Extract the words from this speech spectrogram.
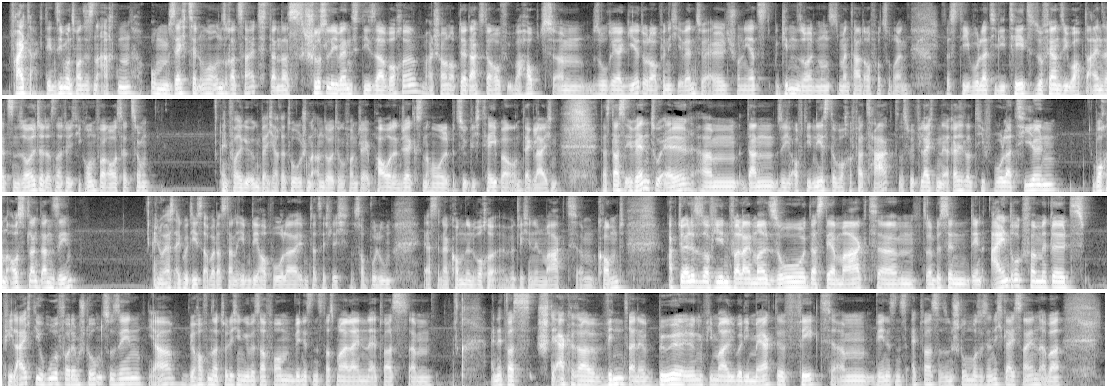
Freitag, den 27.08. um 16 Uhr unserer Zeit, dann das Schlüsselevent dieser Woche. Mal schauen, ob der DAX darauf überhaupt ähm, so reagiert oder ob wir nicht eventuell schon jetzt beginnen sollten, uns mental darauf vorzubereiten, dass die Volatilität, sofern sie überhaupt einsetzen sollte, das ist natürlich die Grundvoraussetzung, infolge irgendwelcher rhetorischen Andeutungen von Jay Powell und Jackson Hole bezüglich Taper und dergleichen, dass das eventuell ähm, dann sich auf die nächste Woche vertagt, dass wir vielleicht einen relativ volatilen Wochenausklang dann sehen in US-Equities, aber dass dann eben die Hauptwohler eben tatsächlich, das Hauptvolumen, erst in der kommenden Woche wirklich in den Markt ähm, kommt. Aktuell ist es auf jeden Fall einmal so, dass der Markt ähm, so ein bisschen den Eindruck vermittelt, vielleicht die Ruhe vor dem Sturm zu sehen. Ja, wir hoffen natürlich in gewisser Form wenigstens, dass mal ein etwas, ähm, ein etwas stärkerer Wind, eine Böe irgendwie mal über die Märkte fegt. Ähm, wenigstens etwas. Also ein Sturm muss es ja nicht gleich sein, aber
